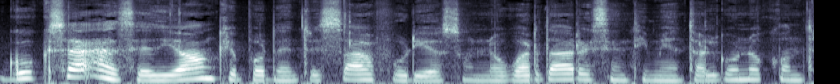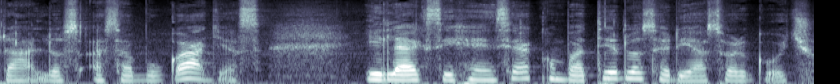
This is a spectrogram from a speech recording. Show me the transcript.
Guksa accedió aunque por dentro estaba furioso, no guardaba resentimiento alguno contra los azabugayas, y la exigencia de combatirlos sería su orgullo.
